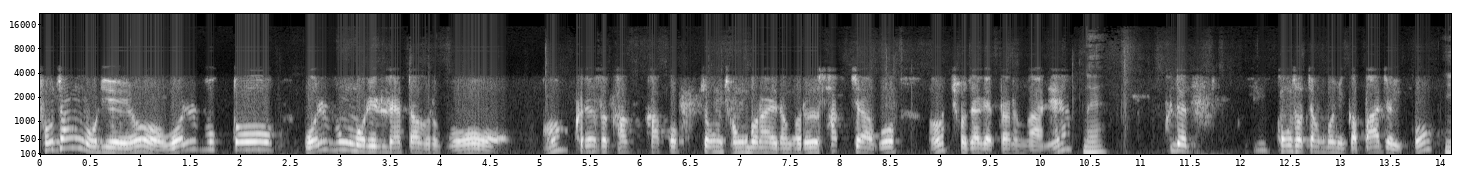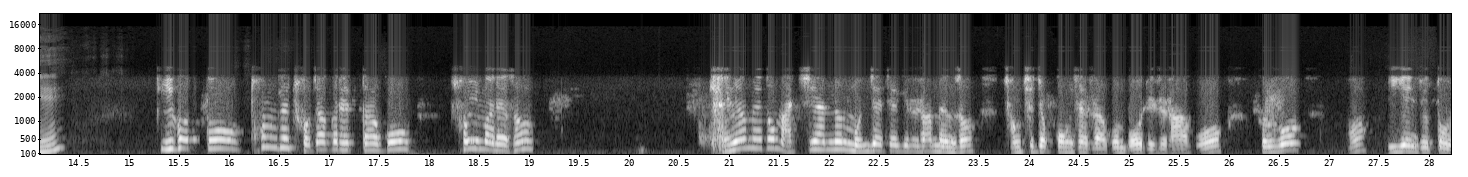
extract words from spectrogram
조작몰이에요. 월북도 월북몰이를 했다 그러고 어 그래서 각 각 국종 정보나 이런 거를 삭제하고 어 조작했다는 거 아니에요? 네. 근데 공소장 보니까 빠져 있고 예. 이것도 통계 조작을 했다고 소위 말해서 개념에도 맞지 않는 문제 제기를 하면서 정치적 공세를 하고 몰이를 하고 그리고 어 이게 이제 또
